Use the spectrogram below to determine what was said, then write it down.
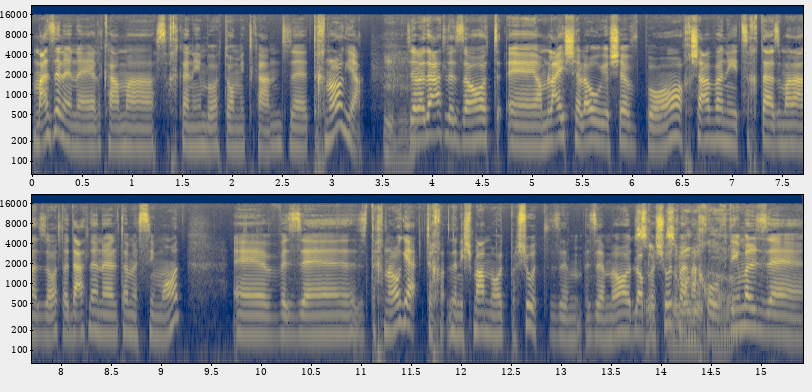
מה זה לנהל כמה שחקנים באותו מתקן? זה טכנולוגיה. זה לדעת לזהות, אה, המלאי שלו הוא יושב פה, עכשיו אני צריך את ההזמנה הזאת, לדעת לנהל את המשימות. אה, וזה זה טכנולוגיה, טכ- זה נשמע מאוד פשוט, זה, זה מאוד לא זה- פשוט, זה מאוד ואנחנו מורכב. עובדים על זה, אה,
